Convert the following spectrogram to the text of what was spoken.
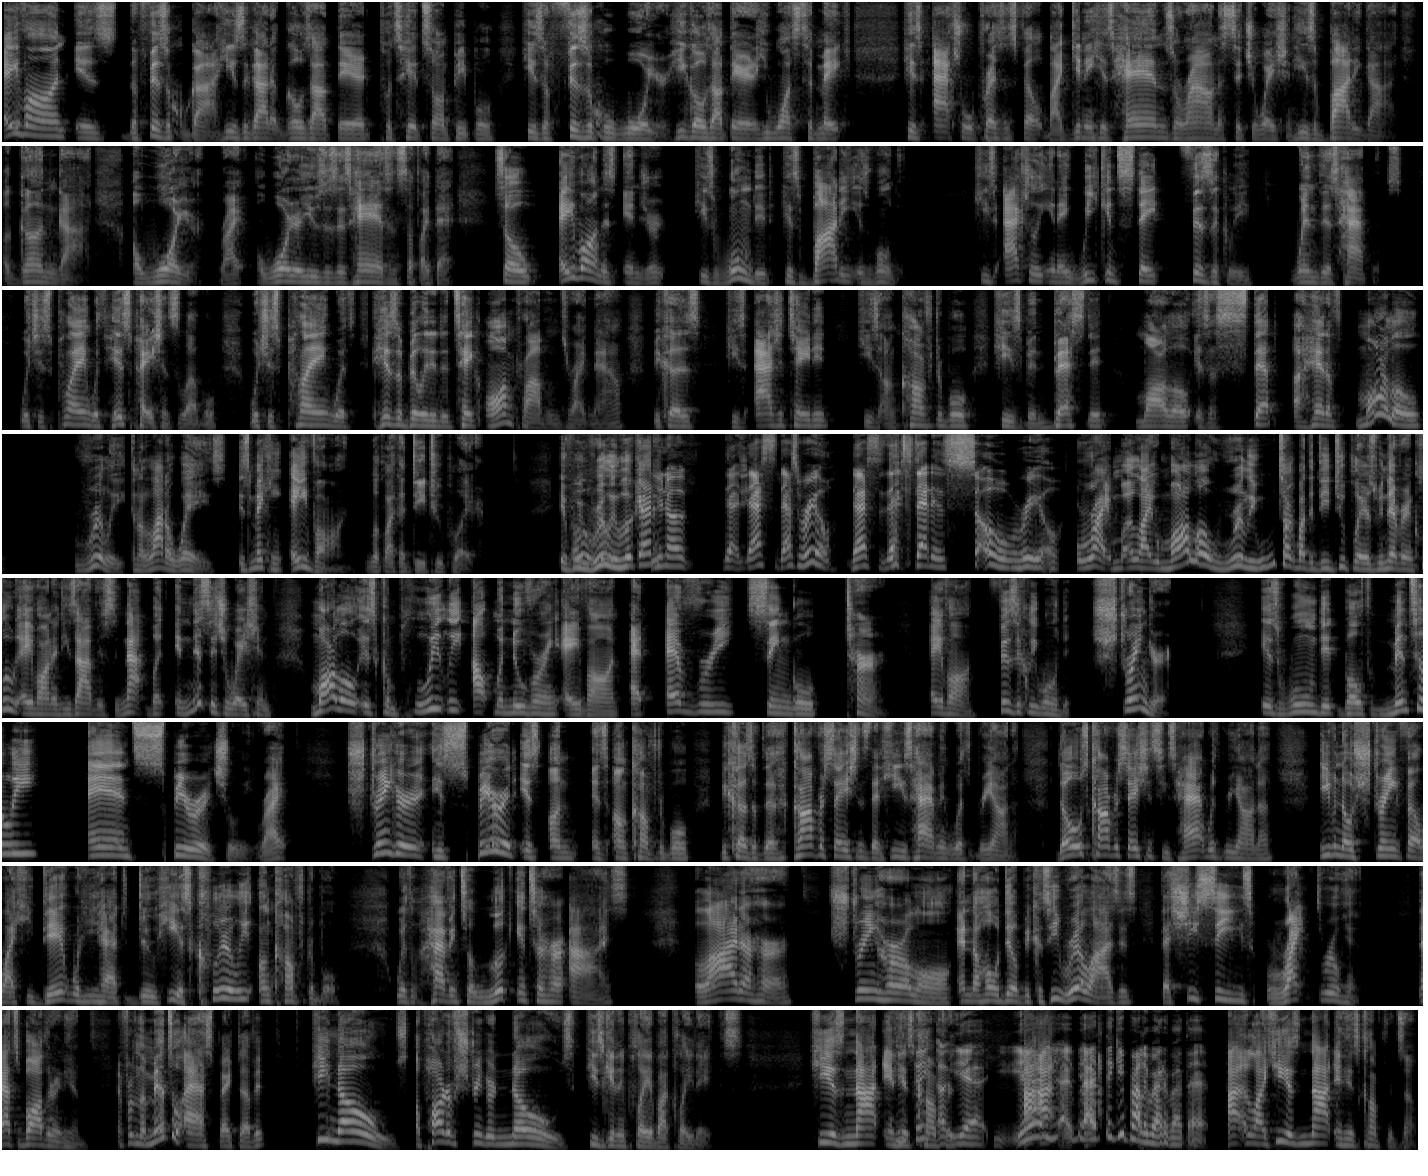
Avon is the physical guy. He's the guy that goes out there, puts hits on people. He's a physical warrior. He goes out there and he wants to make his actual presence felt by getting his hands around a situation. He's a body guy, a gun guy, a warrior, right? A warrior uses his hands and stuff like that. So Avon is injured. He's wounded. His body is wounded. He's actually in a weakened state physically when this happens, which is playing with his patience level, which is playing with his ability to take on problems right now because he's agitated, he's uncomfortable, he's been bested. Marlo is a step ahead of Marlo, really, in a lot of ways, is making Avon look like a D2 player. If we Ooh, really look at it, you know that that's that's real that's that's that is so real Right. Like Marlo really, when we talk about the D2 players, we never include Avon, and he's obviously not. But in this situation, Marlo is completely outmaneuvering Avon at every single turn. Avon, physically wounded. Stringer is wounded both mentally and spiritually, right? Stringer, his spirit is un, is uncomfortable because of the conversations that he's having with Brianna. Those conversations he's had with Brianna, even though String felt like he did what he had to do, he is clearly uncomfortable with having to look into her eyes, lie to her, string her along, and the whole deal because he realizes that she sees right through him. That's bothering him. And from the mental aspect of it, he knows, a part of Stringer knows he's getting played by Clay Davis. He is not in You his think- uh, comfort. yeah yeah I- yeah, I think you're probably right about that I like he is not in his comfort zone.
